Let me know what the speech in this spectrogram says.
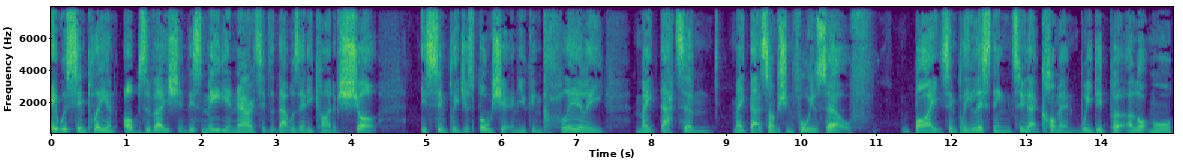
it was simply an observation. This media narrative that that was any kind of shot is simply just bullshit. And you can clearly make that um, make that assumption for yourself by simply listening to that comment. We did put a lot more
